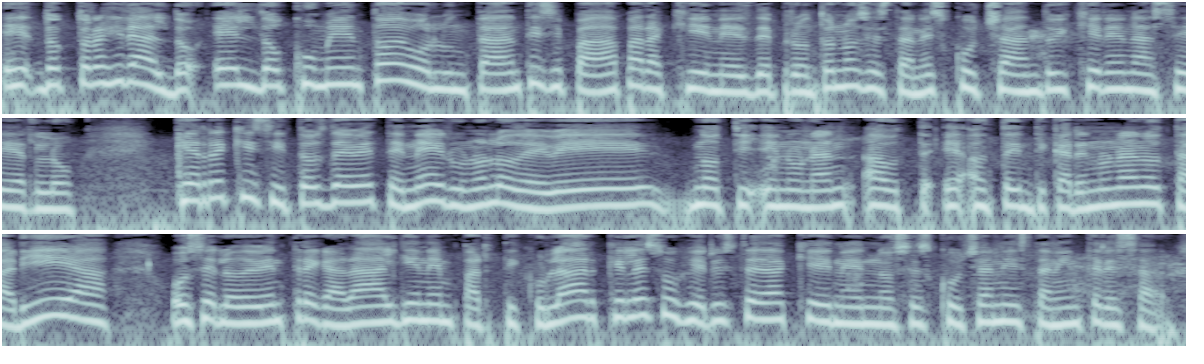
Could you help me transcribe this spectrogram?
Eh, doctora Giraldo, el documento de voluntad anticipada para quienes de pronto nos están escuchando y quieren hacerlo, ¿qué requisitos debe tener? ¿Uno lo debe en una, eh, autenticar en una notaría o se lo debe entregar a alguien en particular? ¿Qué le sugiere usted a quienes nos escuchan y están interesados?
